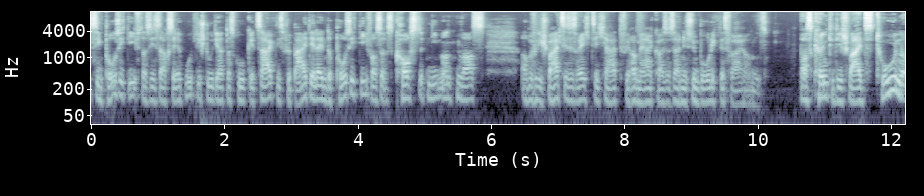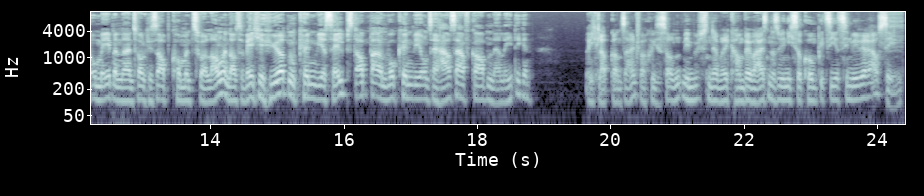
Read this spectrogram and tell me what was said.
sind positiv, das ist auch sehr gut. Die Studie hat das gut gezeigt, ist für beide Länder positiv, also es kostet niemanden was. Aber für die Schweiz ist es Rechtssicherheit, für Amerika ist es eine Symbolik des Freihandels. Was könnte die Schweiz tun, um eben ein solches Abkommen zu erlangen? Also welche Hürden können wir selbst abbauen? Wo können wir unsere Hausaufgaben erledigen? Ich glaube ganz einfach, wir, sollen, wir müssen den Amerikanern beweisen, dass wir nicht so kompliziert sind, wie wir aussehen.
